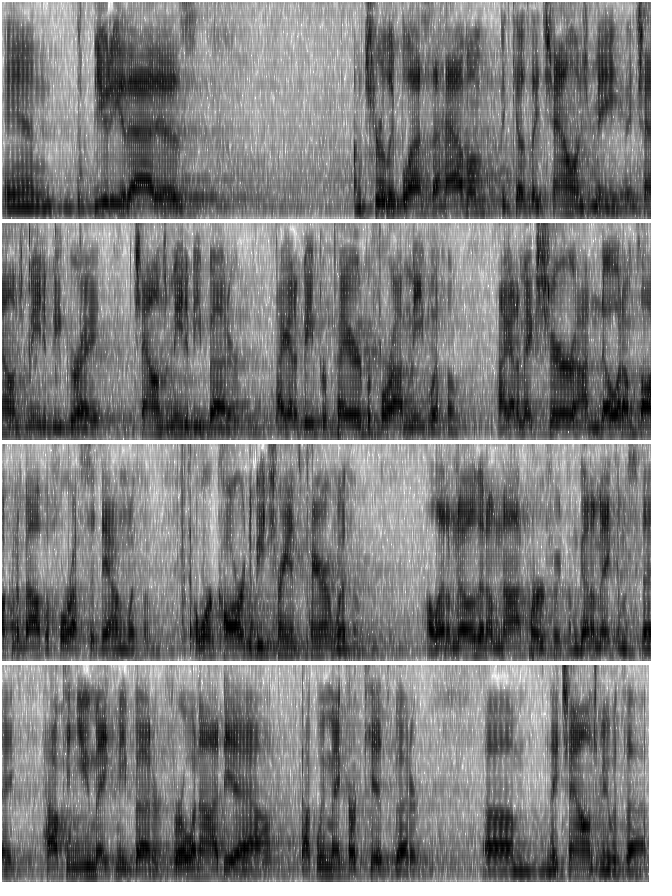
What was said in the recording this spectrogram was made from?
And the beauty of that is, I'm truly blessed to have them because they challenge me. They challenge me to be great, challenge me to be better. I got to be prepared before I meet with them. I got to make sure I know what I'm talking about before I sit down with them. I work hard to be transparent with them. I let them know that I'm not perfect. I'm going to make a mistake. How can you make me better? Throw an idea out. How can we make our kids better? Um, they challenge me with that.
